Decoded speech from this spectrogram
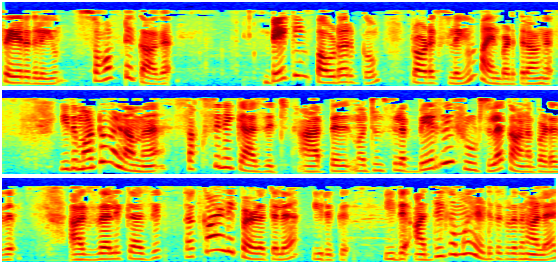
செய்யறதுலயும் சாஃப்ட்டுக்காக பேக்கிங் பவுடருக்கும் ப்ராடக்ட்ஸ்லயும் பயன்படுத்துறாங்க. இது மட்டுமில்லாம சக்சினிக் ஆசிட் ஆப்பிள் மற்றும் சில பெர்ரி ஃப்ரூட்ஸ்ல காணப்படுது. ஆக்சாலிக் ஆசிட் தக்காளி பழத்துல இருக்கு. இது அதிகமா எடுத்துக்கிறதுனால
